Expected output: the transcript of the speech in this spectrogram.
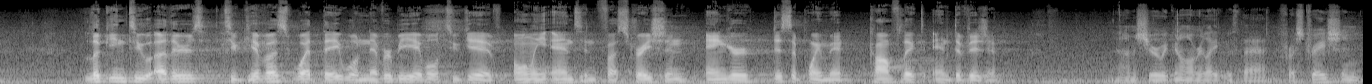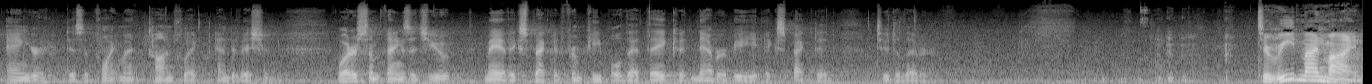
Looking to others to give us what they will never be able to give only ends in frustration, anger, disappointment, conflict, and division. I'm sure we can all relate with that frustration, anger, disappointment, conflict, and division. What are some things that you may have expected from people that they could never be expected to deliver? To read my mind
